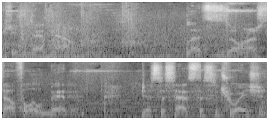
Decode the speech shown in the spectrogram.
he's dead now. Let's zone ourselves a little bit, just assess the situation.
